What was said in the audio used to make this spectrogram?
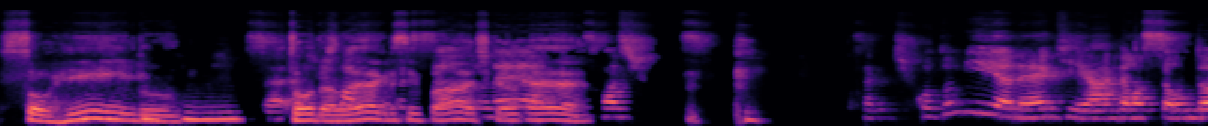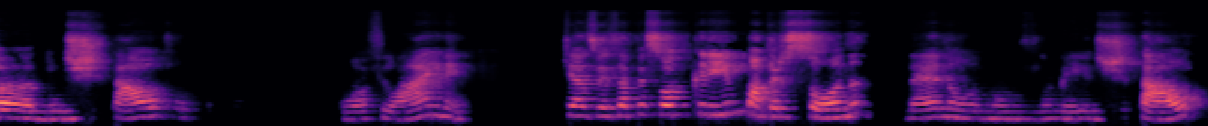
Sorrindo, Uhum. Toda alegre, simpática, né, é. Essa dicotomia, né? Que é a relação da- do digital com o offline, que às vezes a pessoa cria uma persona, né, no, no, no meio digital,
